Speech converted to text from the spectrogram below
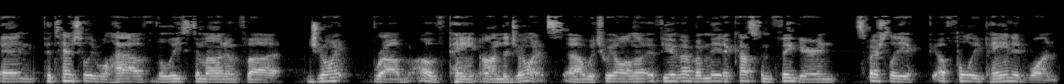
and potentially will have the least amount of, uh, joint rub of paint on the joints, uh, which we all know if you've ever made a custom figure and especially a, a fully painted one,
